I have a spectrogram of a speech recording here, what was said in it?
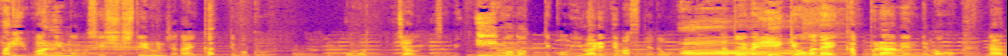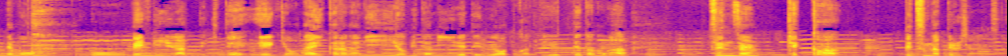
ぱり悪いものを摂取してるんじゃないかって僕思っちゃうんですよね。いいものってこう言われてますけど例えば影響がないカップラーメンでも何でも こう便利になってきて影響ない体にいいよビタミン入れてるよとかって言ってたのが全然結果は別になってるじゃないですか。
